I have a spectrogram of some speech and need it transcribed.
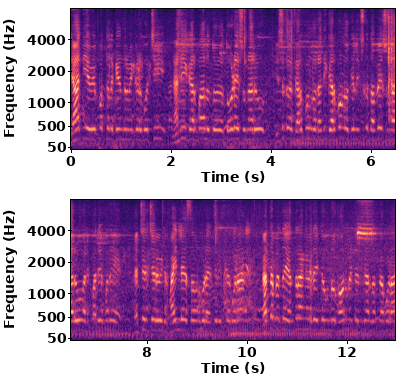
జాతీయ విపత్తుల కేంద్రం ఇక్కడికి వచ్చి నదీ గర్భాలు తో- తోడేస్తున్నారు. ఇసుక గర్భంలో నది గర్భంలోకి వెళ్ళి ఇసుక తవ్వేస్తున్నారు అని పదే పదే హెచ్చరించారు. వీటి ఫైన్లు వేస్తామని కూడా హెచ్చరిస్తే కూడా పెద్ద పెద్ద యంత్రాంగం ఏదైతే ఉందో గవర్నమెంట్ అధికారులంతా కూడా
